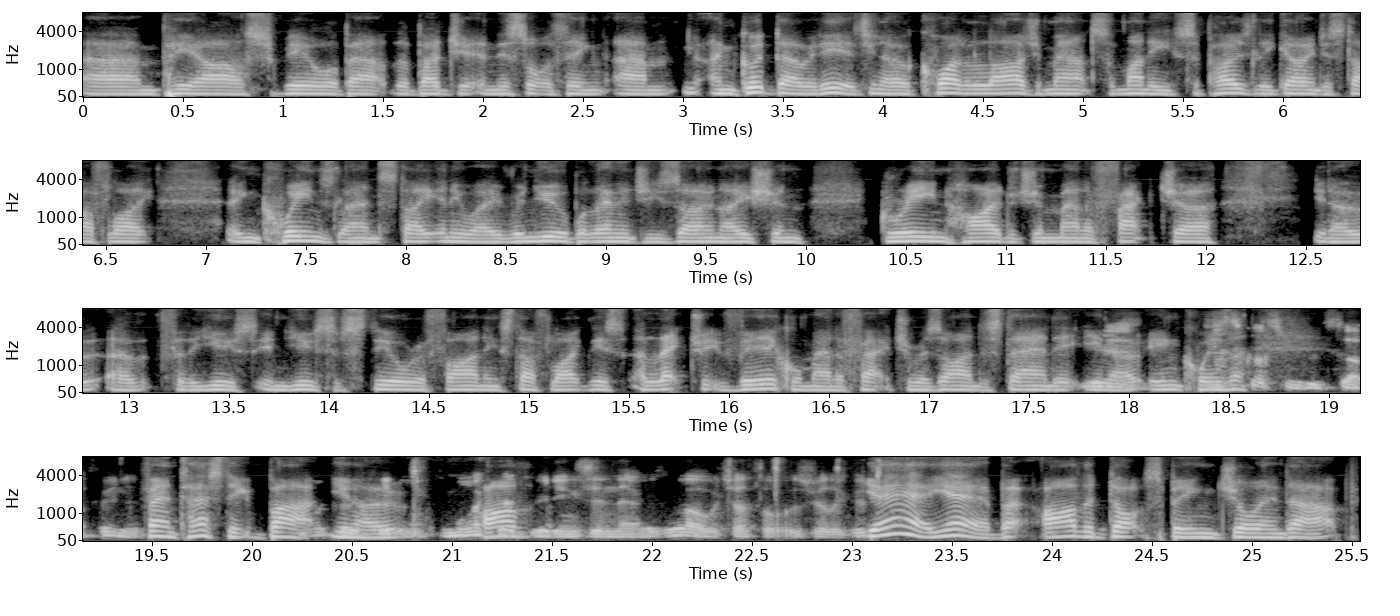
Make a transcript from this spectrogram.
um, PR spiel about the budget and this sort of thing, um, and good though it is, you know, quite a large amounts of money supposedly going to stuff like in Queensland state anyway, renewable energy zonation, green hydrogen manufacture you know, uh, for the use in use of steel refining stuff like this, electric vehicle manufacture, as I understand it, you yeah, know, in Queensland. got some good stuff in it. Fantastic, but you know, micro readings in there as well, which I thought was really good. Yeah, yeah, but are the dots being joined up?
